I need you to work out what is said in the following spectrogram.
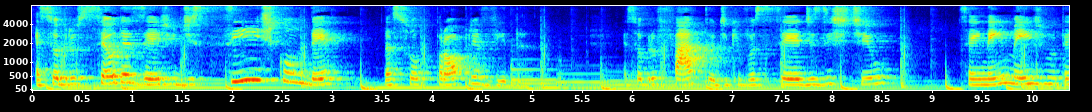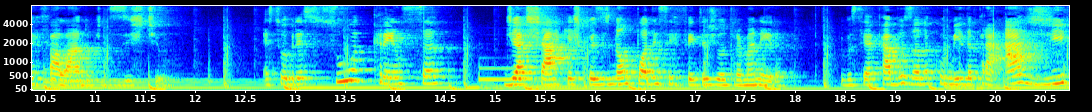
É sobre o seu desejo de se esconder da sua própria vida. É sobre o fato de que você desistiu sem nem mesmo ter falado que desistiu é sobre a sua crença de achar que as coisas não podem ser feitas de outra maneira. E você acaba usando a comida para agir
